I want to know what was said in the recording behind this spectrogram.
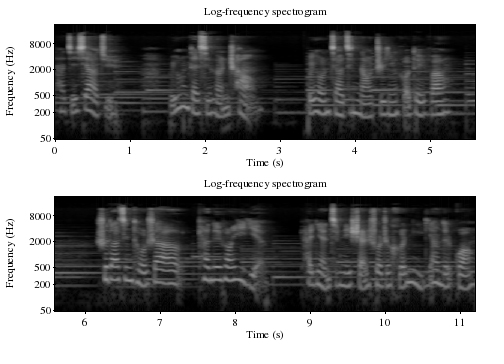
他接下句，不用担心冷场，不用绞尽脑汁迎合对方。说到镜头上，看对方一眼，他眼睛里闪烁着和你一样的光，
